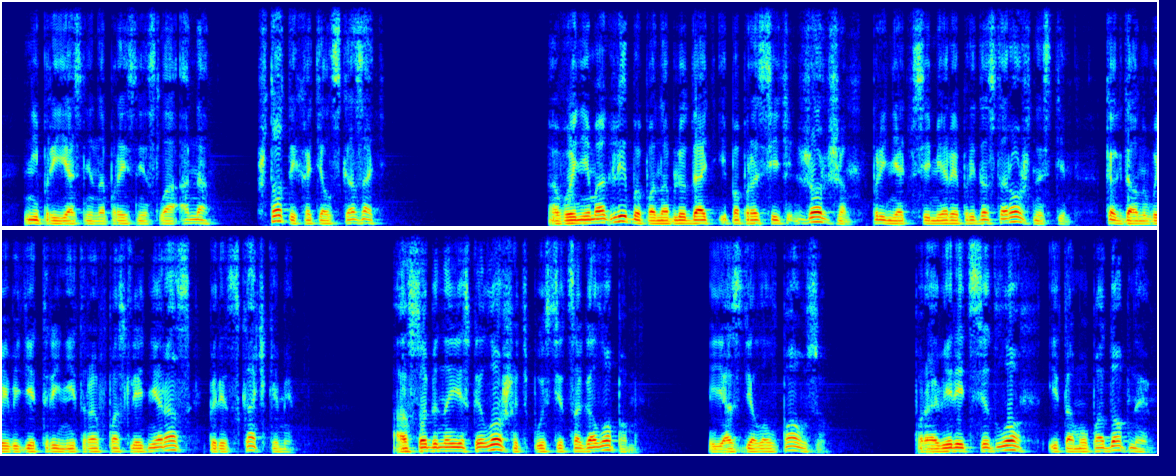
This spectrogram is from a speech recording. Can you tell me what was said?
— неприязненно произнесла она. «Что ты хотел сказать?» «Вы не могли бы понаблюдать и попросить Джорджа принять все меры предосторожности, когда он выведет три нитра в последний раз перед скачками? Особенно если лошадь пустится галопом». Я сделал паузу. «Проверить седло и тому подобное».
